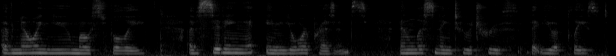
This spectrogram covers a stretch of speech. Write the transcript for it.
of knowing you most fully of sitting in your presence and listening to a truth that you have placed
